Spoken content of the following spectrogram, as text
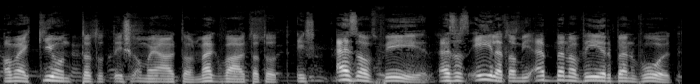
amely kiontatott és amely által megváltatott, és ez a vér, ez az élet, ami ebben a vérben volt,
